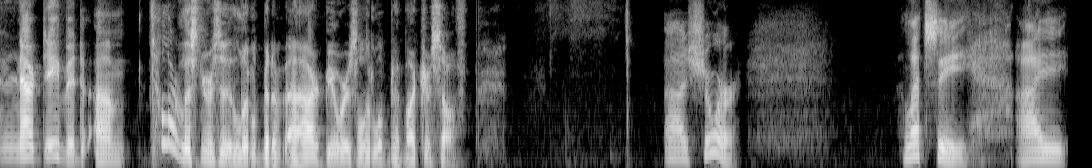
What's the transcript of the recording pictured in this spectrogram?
Now, David, um, tell our listeners a little bit of uh, our viewers a little bit about yourself. Uh, sure. Let's see. I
